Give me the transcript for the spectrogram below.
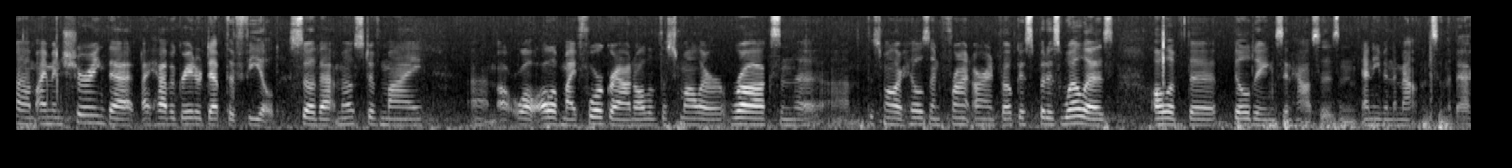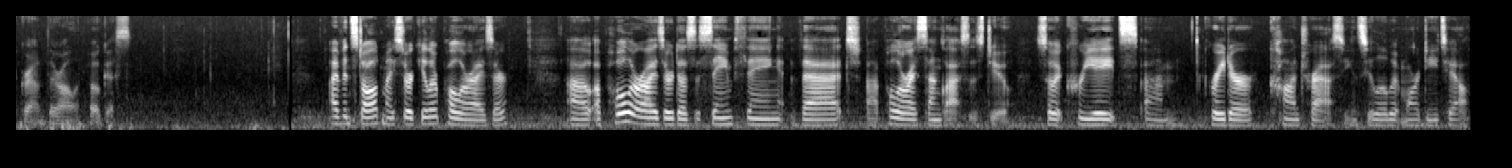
um, I'm ensuring that I have a greater depth of field so that most of my um, well, all of my foreground, all of the smaller rocks and the, um, the smaller hills in front are in focus, but as well as all of the buildings and houses and, and even the mountains in the background, they're all in focus. I've installed my circular polarizer. Uh, a polarizer does the same thing that uh, polarized sunglasses do. So it creates um, greater contrast. You can see a little bit more detail.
